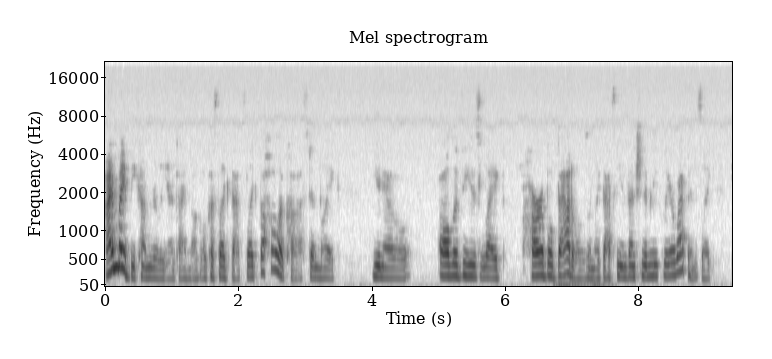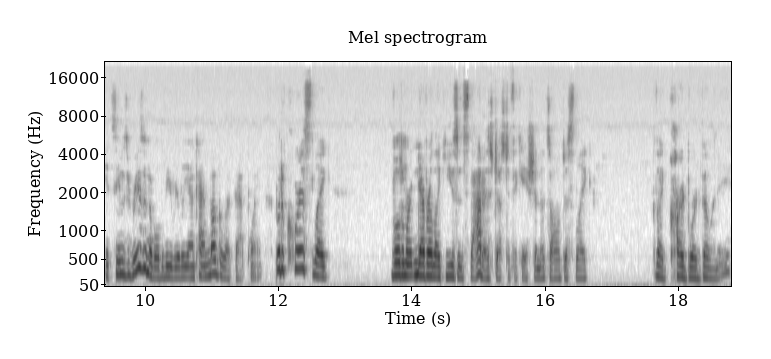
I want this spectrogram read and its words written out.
I might become really anti-muggle because like that's like the Holocaust and like you know all of these like horrible battles and like that's the invention of nuclear weapons. Like it seems reasonable to be really anti-muggle at that point. But of course like Voldemort never like uses that as justification. It's all just like like cardboard villainy.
